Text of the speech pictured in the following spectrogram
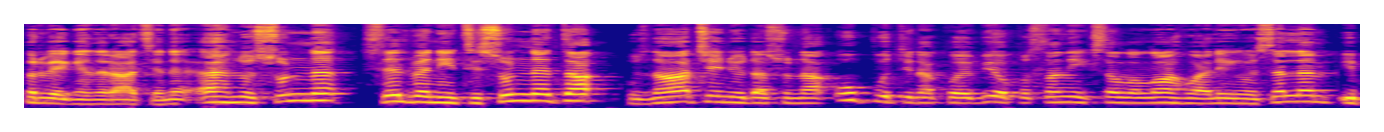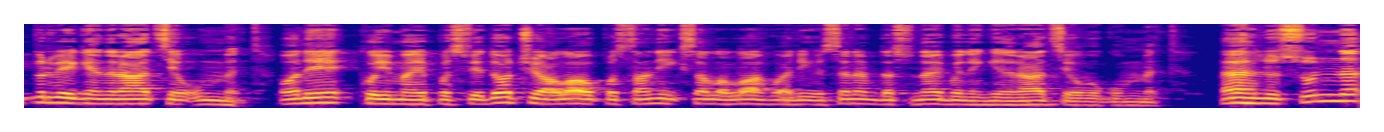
prve generacije. Ne, ahlu sunna, sljedbenici sunneta u značenju da su na uputi na koje je bio poslanik sallallahu alaihi ve sellem i prve generacije ummeta. One kojima je posvjedočio Allah poslanik sallallahu alaihi ve sellem da su najbolje generacije ovog ummeta. Ahlu sunna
